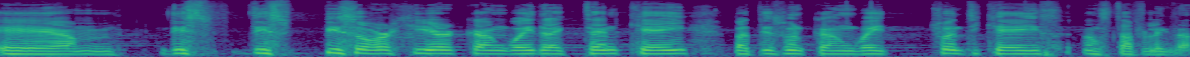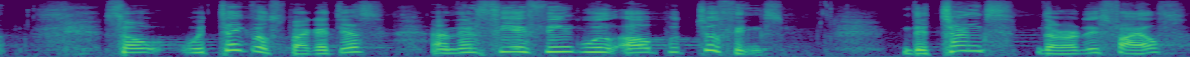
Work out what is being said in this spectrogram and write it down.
um, this, this piece over here can weigh like 10K, but this one can weigh 20Ks and stuff like that. So we take those packages, and then CA Sync will output two things. The chunks that are these files,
